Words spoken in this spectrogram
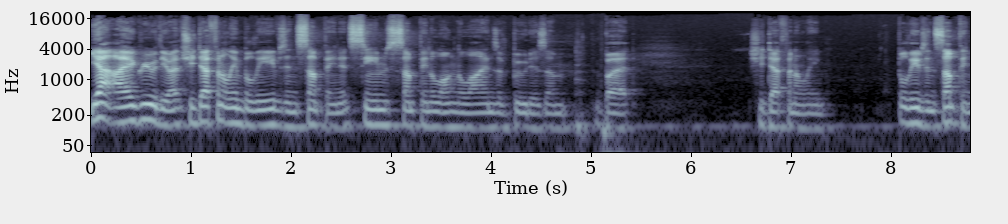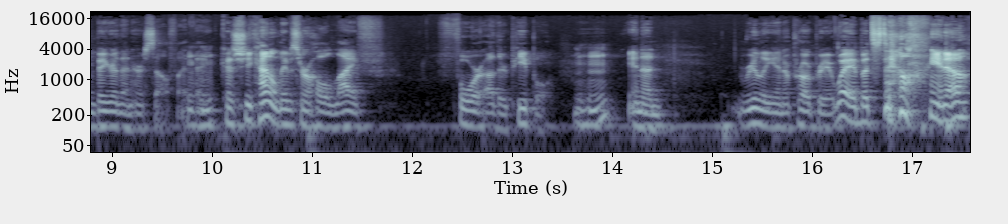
yeah, I agree with you. She definitely believes in something. It seems something along the lines of Buddhism, but she definitely believes in something bigger than herself. I think mm-hmm. because she kind of lives her whole life for other people mm-hmm. in a really inappropriate way, but still, you know.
